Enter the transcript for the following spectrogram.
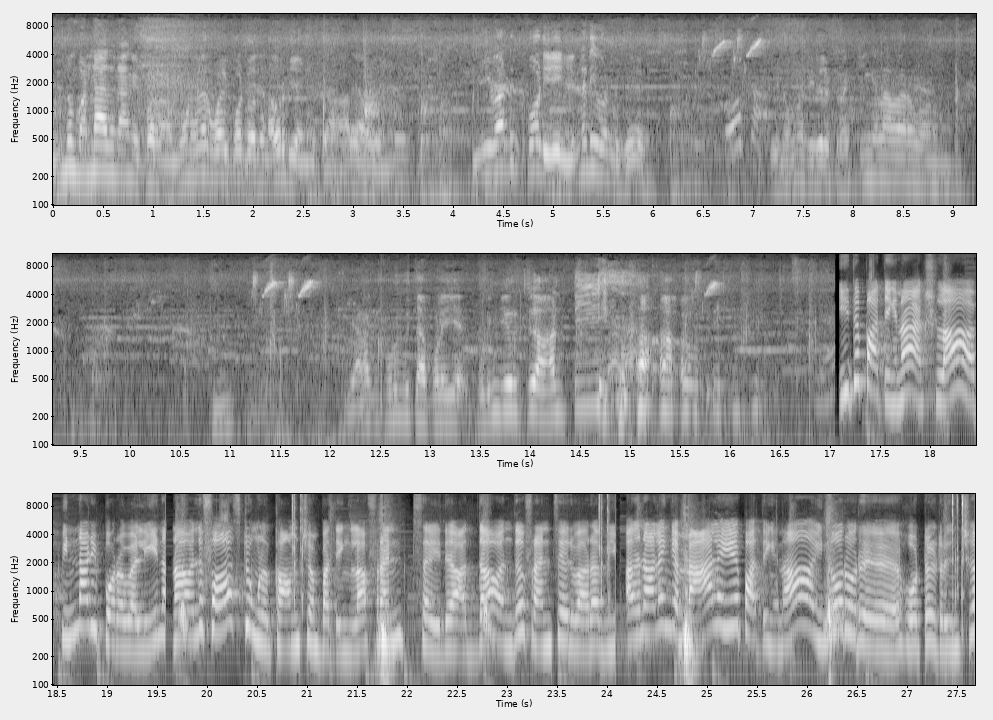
ஒன்றும் பண்ணாது நாங்கள் இப்போ மூணு பேர் போய் போட்டு வந்து நவருடி அங்கிட்டு ஆளே அவ்வளோ நீ வாட்டுக்கு போடி. என்னடி பண்ணுது இன்னமும் இதில் ட்ரக்கிங் எல்லாம் வேற வேணும் எனக்கு புடுங்கிச்சா போலயே புடுங்கிருச்சு ஆண்டி. இது பார்த்தீங்கன்னா ஆக்சுவலாக பின்னாடி போகிற வழி. நான் வந்து ஃபர்ஸ்ட் உங்களுக்கு காமிச்சேன் பார்த்தீங்களா ஃப்ரண்ட் சைடு அதான் வந்து ஃப்ரண்ட் சைடு வர வியூ அதனால இங்கே மேலேயே பார்த்தீங்கன்னா இன்னொரு ஒரு ஹோட்டல் இருந்துச்சு.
